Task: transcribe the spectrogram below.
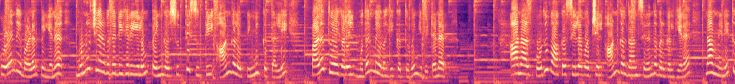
குழந்தை வளர்ப்பு என முன்னூற்றி அறுபது டிகிரியிலும் பெண்கள் சுத்தி சுத்தி ஆண்களை பின்னுக்கு தள்ளி பல துறைகளில் முதன்மை வகிக்க துவங்கிவிட்டனர். ஆனால் பொதுவாக சிலவற்றில் ஆண்கள் தான் சிறந்தவர்கள் என நாம் நினைத்து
